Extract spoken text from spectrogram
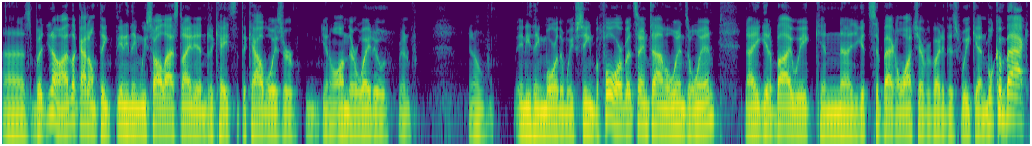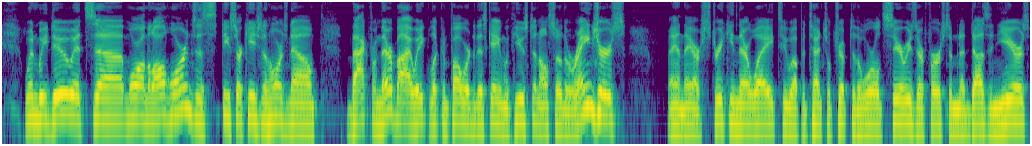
uh, but you know, I look, I don't think anything we saw last night indicates that the Cowboys are you know on their way to you know anything more than we've seen before. But at the same time, a win's a win. Now you get a bye week, and uh, you get to sit back and watch everybody this weekend. We'll come back when we do. It's uh, more on the Longhorns as Steve Sarkisian and the Horns now back from their bye week. Looking forward to this game with Houston. Also, the Rangers. Man, they are streaking their way to a potential trip to the World Series, their first in a dozen years.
